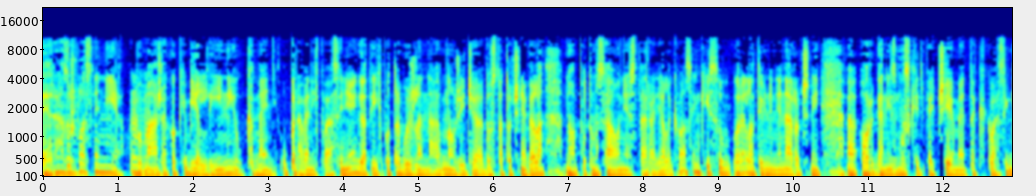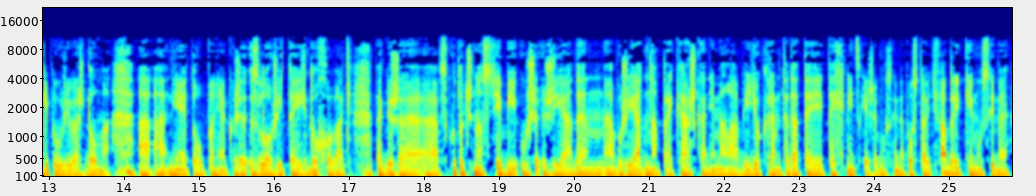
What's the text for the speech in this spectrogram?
Teraz už vlastne nie, lebo mm-hmm. máš ako keby líniu, kmeň upravených kvasiniek a ty ich potrebuješ len namnožiť eh, dostatočne veľa, no a potom sa o ne starať. Ale kvasinky sú relatívne nenáročný uh, organizmus, keď pečieme, tak kvasinky používaš doma a, a nie je to úplne akože zložité ich dochovať. Takže uh, v skutočnosti by už žiaden, alebo žiadna prekážka nemala byť, okrem teda tej technickej, že musíme postaviť fabriky, musíme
